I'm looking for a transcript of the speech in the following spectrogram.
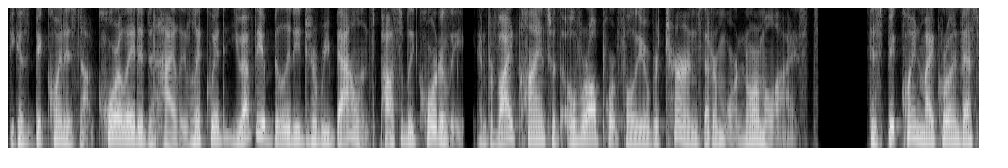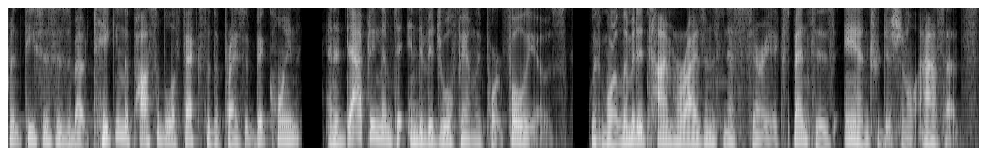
Because Bitcoin is not correlated and highly liquid, you have the ability to rebalance, possibly quarterly, and provide clients with overall portfolio returns that are more normalized. This Bitcoin micro investment thesis is about taking the possible effects of the price of Bitcoin and adapting them to individual family portfolios, with more limited time horizons, necessary expenses, and traditional assets.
